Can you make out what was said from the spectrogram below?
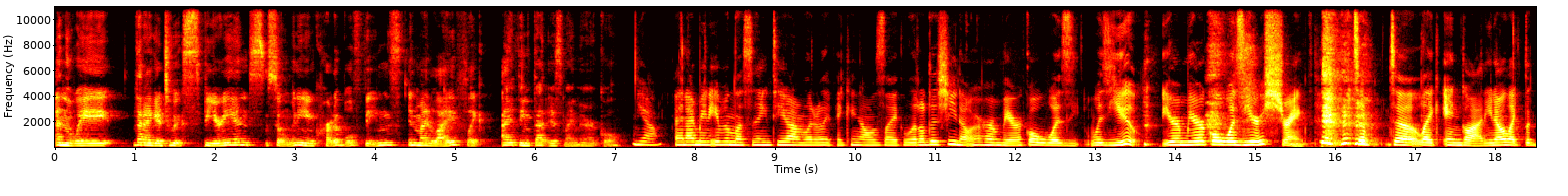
and the way that I get to experience so many incredible things in my life, like I think that is my miracle. Yeah. And I mean even listening to you, I'm literally thinking I was like, little does she know her miracle was was you. Your miracle was your strength to to like in God, you know, like the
